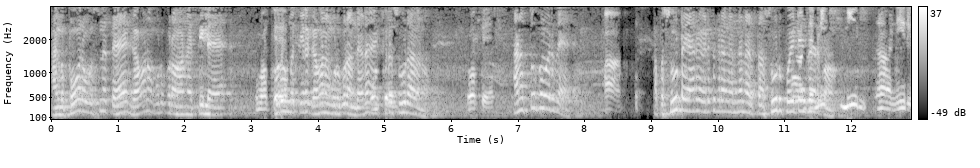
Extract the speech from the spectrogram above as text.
அங்க போற உஷ்ணத்தை கவனம் கொடுக்குறோம் நெத்தியில. மத்தியில கவனம் கொடுக்குறோம் அந்த இடம் சூடாகணும். ஓகே. ஆனா தூக்கம் வருதே. அப்ப சூட்டை யாரோ எடுத்துக்கிறாங்கன்னு தானே அர்த்தம். சூடு போயிட்டே தான் இருக்கும். நீர் நீர்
